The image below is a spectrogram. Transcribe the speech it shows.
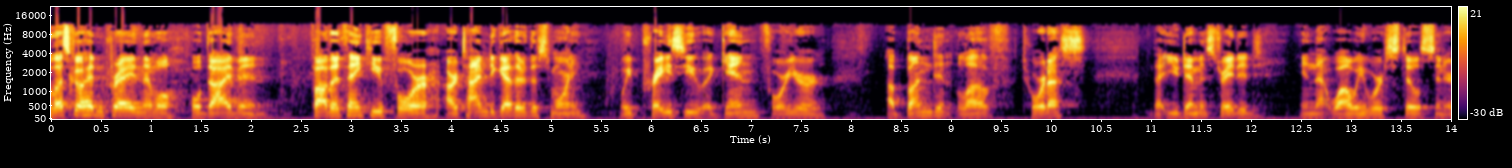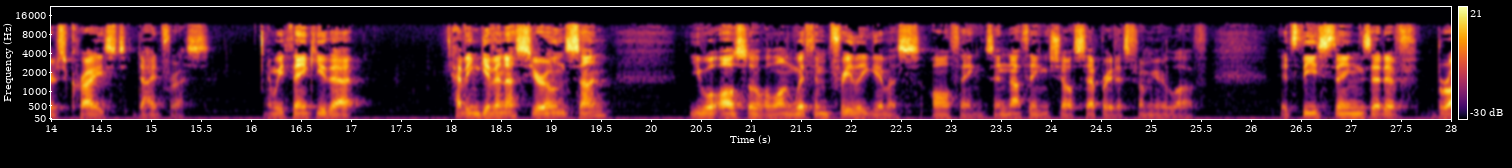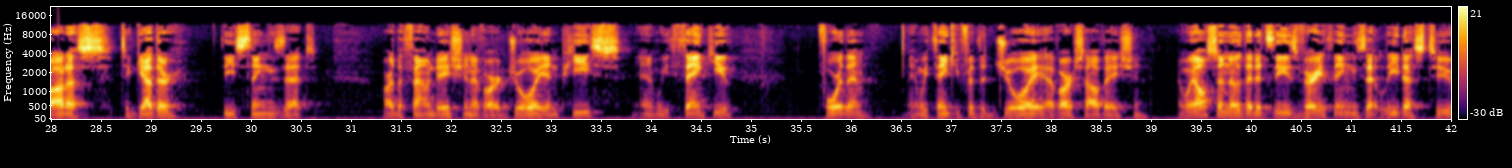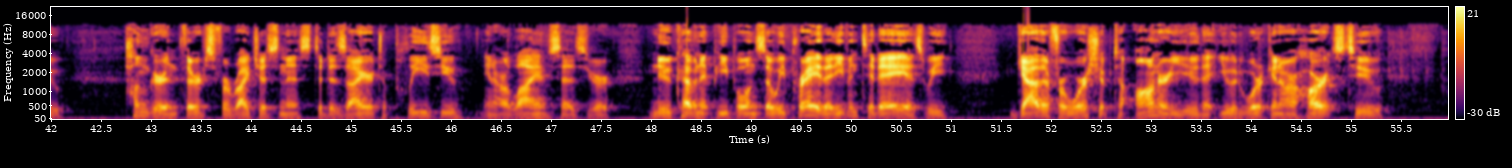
Let's go ahead and pray and then we'll, we'll dive in. Father, thank you for our time together this morning. We praise you again for your abundant love toward us that you demonstrated in that while we were still sinners, Christ died for us. And we thank you that having given us your own Son, you will also, along with him, freely give us all things, and nothing shall separate us from your love. It's these things that have brought us together these things that are the foundation of our joy and peace, and we thank you for them, and we thank you for the joy of our salvation. And we also know that it's these very things that lead us to hunger and thirst for righteousness, to desire to please you in our lives as your new covenant people. And so we pray that even today, as we gather for worship to honor you, that you would work in our hearts to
